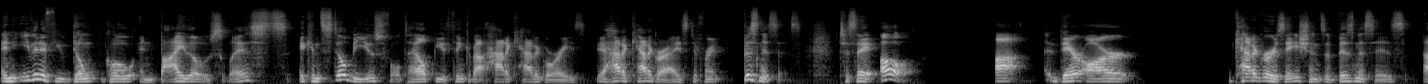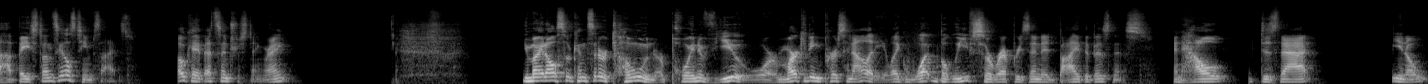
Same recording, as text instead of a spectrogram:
And even if you don't go and buy those lists, it can still be useful to help you think about how to categorize how to categorize different businesses. To say, "Oh, uh, there are categorizations of businesses uh, based on sales team size." Okay, that's interesting, right? You might also consider tone or point of view or marketing personality, like what beliefs are represented by the business and how does that, you know,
